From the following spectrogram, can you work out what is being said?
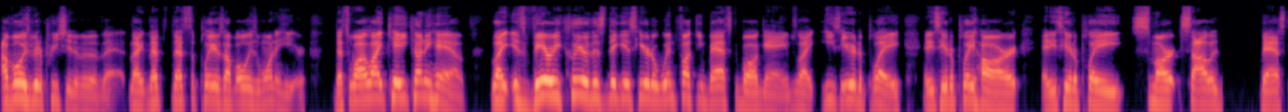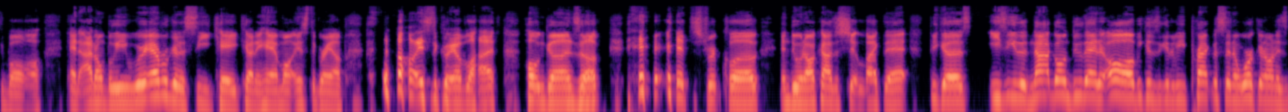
I've always been appreciative of that. Like that's that's the players I've always wanted here. That's why I like Cade Cunningham. Like it's very clear this nigga is here to win fucking basketball games. Like he's here to play and he's here to play hard and he's here to play smart, solid basketball. And I don't believe we're ever gonna see Cade Cunningham on Instagram, on Instagram live, holding guns up at the strip club and doing all kinds of shit like that because he's either not gonna do that at all because he's gonna be practicing and working on his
